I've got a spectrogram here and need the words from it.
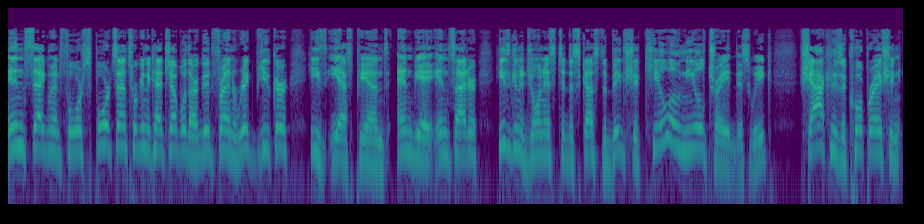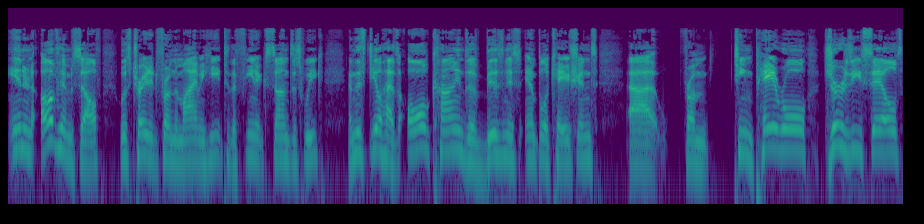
In segment four, Sports Sense, we're going to catch up with our good friend Rick Bucher. He's ESPN's NBA insider. He's going to join us to discuss the big Shaquille O'Neal trade this week. Shaq, who's a corporation in and of himself, was traded from the Miami Heat to the Phoenix Suns this week. And this deal has all kinds of business implications uh, from team payroll, jersey sales.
